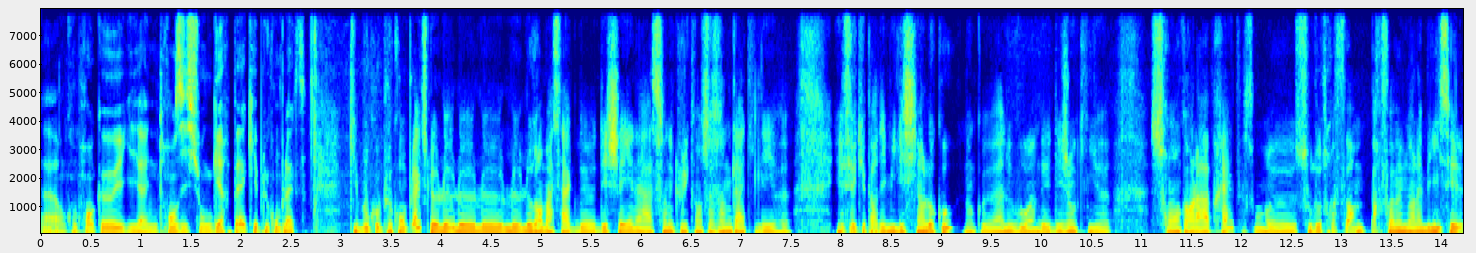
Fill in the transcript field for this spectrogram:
on comprend qu'il y a une transition guerre-paix qui est plus complexe. Qui est beaucoup plus complexe. Le, le, le, le grand massacre de, des Cheyennes à Sand Creek en 64, il est effectué par des miliciens locaux, donc à nouveau, hein, des, des, gens qui seront encore là après, de toute façon, sous d'autres formes, parfois même dans la milice. Et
